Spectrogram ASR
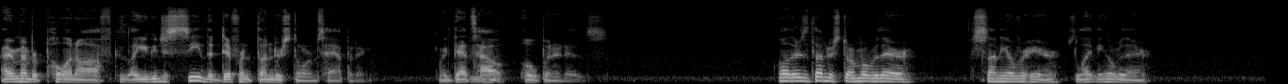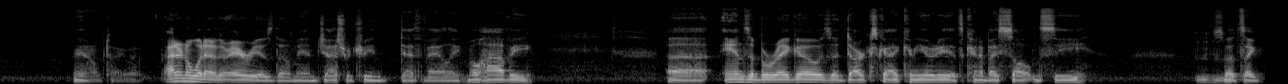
I remember pulling off because, like, you could just see the different thunderstorms happening. Like that's how open it is. Well, there's a thunderstorm over there. Sunny over here. There's lightning over there. You know what I'm talking about. I don't know what other areas though, man. Joshua Tree and Death Valley, Mojave. Uh, Anza Borrego is a dark sky community that's kind of by Salton Sea. So it's like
